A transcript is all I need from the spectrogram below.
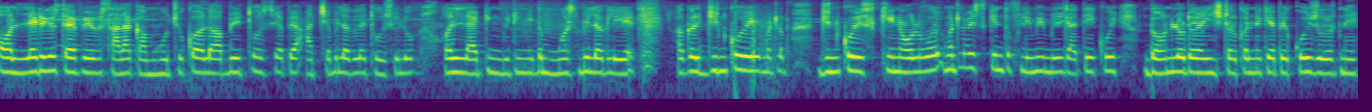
और लाइट गए तो पे सारा काम हो चुका है। अभी तो यहाँ पे अच्छे भी लग रहे थोड़े से लोग। और लाइटिंग बीटिंग एकदम मस्त भी लग रही है। अगर जिनको ये मतलब जिनको स्किन और वो मतलब स्किन तो फ्री में मिल जाती है। कोई डाउनलोड और इंस्टॉल करने की यहाँ पे कोई ज़रूरत नहीं।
